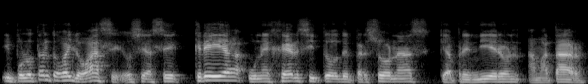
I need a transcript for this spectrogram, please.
y por lo tanto va y lo hace. O sea, se crea un ejército de personas que aprendieron a matar,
